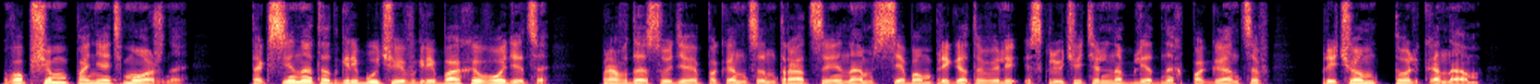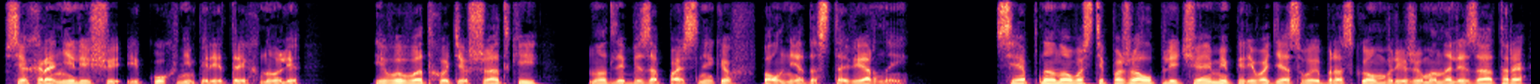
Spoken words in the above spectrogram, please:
В общем, понять можно. Токсин этот грибучий в грибах и водится — Правда, судя по концентрации, нам с Себом приготовили исключительно бледных поганцев, причем только нам. Все хранилища и кухни перетряхнули. И вывод хоть и шаткий, но для безопасников вполне достоверный. Сеп на новости пожал плечами, переводя свой броском в режим анализатора,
